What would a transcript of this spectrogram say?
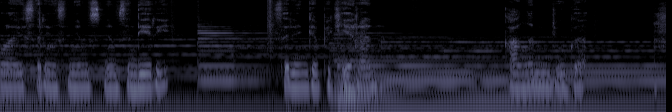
mulai sering senyum-senyum sendiri. Sering kepikiran. Kangen juga.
